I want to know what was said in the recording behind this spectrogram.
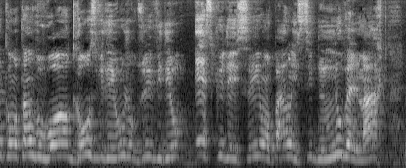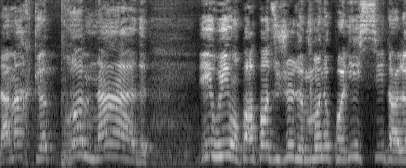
content de vous voir. Grosse vidéo aujourd'hui, vidéo SQDC. On parle ici d'une nouvelle marque, la marque Promenade. Et oui, on parle pas du jeu de Monopoly ici dans le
